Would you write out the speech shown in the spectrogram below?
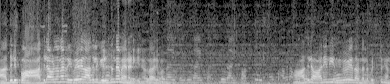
അതിലിപ്പോ അതിൽ അവളെ റിവൈവ് ചെയ്ത് അതിൽ ഗിൽഡിന്റെ ബാൻ അടിക്കും ഉള്ള കാര്യം പറഞ്ഞു അതിൽ ആനെ നീ റിവൈവ് ചെയ്താണ്ടല്ലോ പെട്ടു ഞാൻ.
